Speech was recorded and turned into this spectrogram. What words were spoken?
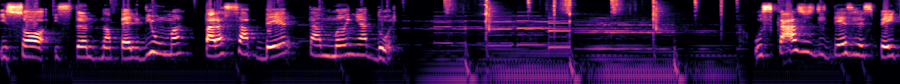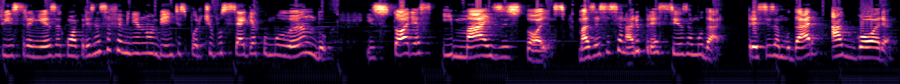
E só estando na pele de uma para saber tamanha dor. Os casos de desrespeito e estranheza com a presença feminina no ambiente esportivo seguem acumulando histórias e mais histórias. Mas esse cenário precisa mudar. Precisa mudar agora.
